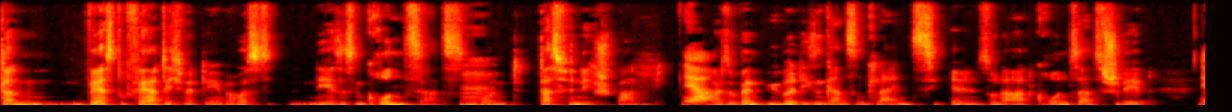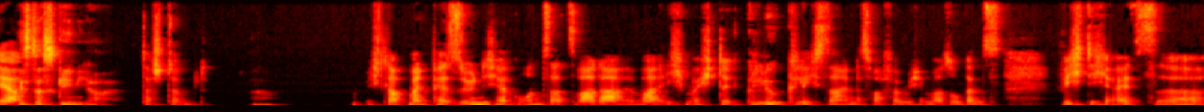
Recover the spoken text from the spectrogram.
dann wärst du fertig mit dem. Aber es, nee, es ist ein Grundsatz. Mhm. Und das finde ich spannend. Ja. Also wenn über diesen ganzen kleinen Zielen so eine Art Grundsatz schwebt, ja. ist das genial. Das stimmt. Ja. Ich glaube, mein persönlicher Grundsatz war da immer, ich möchte glücklich sein. Das war für mich immer so ganz wichtig als äh,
